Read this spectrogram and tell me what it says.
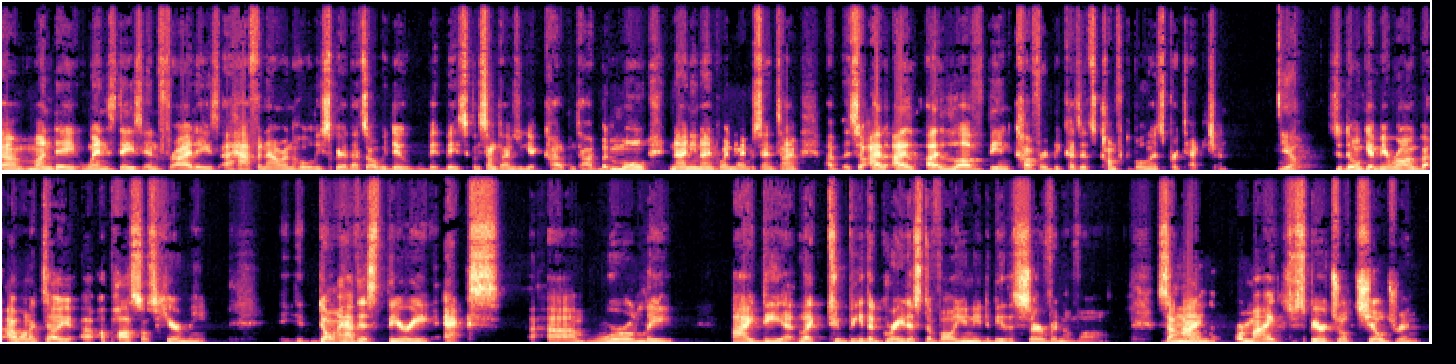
Um, Monday, Wednesdays, and Fridays, a half an hour in the Holy Spirit. That's all we do. Basically, sometimes we get caught up in talk, but more, 99.9% of time. Uh, so I, I, I love being covered because it's comfortable and it's protection. Yeah. So don't get me wrong, but I want to tell you, apostles, hear me don't have this theory X um, worldly idea. Like to be the greatest of all, you need to be the servant of all. So mm. I, for my spiritual children,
